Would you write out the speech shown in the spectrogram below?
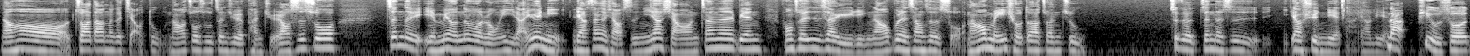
然后抓到那个角度，然后做出正确的判决。老实说，真的也没有那么容易啦，因为你两三个小时，你要想哦，你站在那边风吹日晒雨淋，然后不能上厕所，然后每一球都要专注。这个真的是要训练啊，要练。那譬如说，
